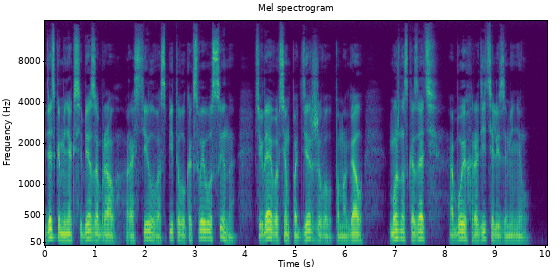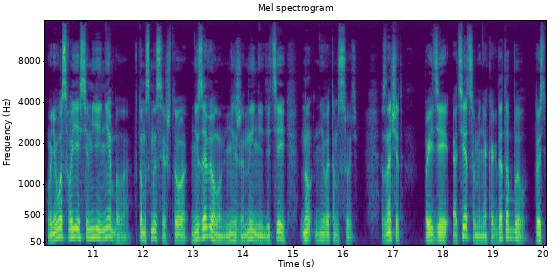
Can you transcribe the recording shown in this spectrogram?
Дядька меня к себе забрал, растил, воспитывал, как своего сына. Всегда я во всем поддерживал, помогал. Можно сказать, обоих родителей заменил. У него своей семьи не было, в том смысле, что не завел он ни жены, ни детей, но не в этом суть. Значит, по идее, отец у меня когда-то был. То есть,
